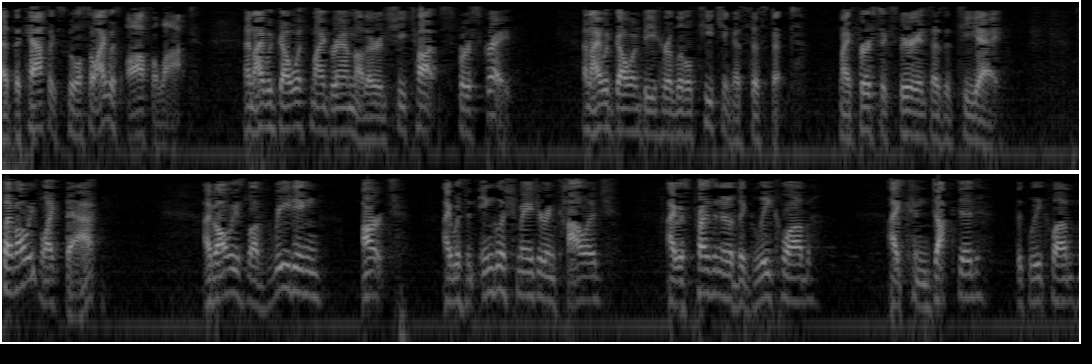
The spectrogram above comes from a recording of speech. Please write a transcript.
at the Catholic school, so I was off a lot. And I would go with my grandmother, and she taught first grade. And I would go and be her little teaching assistant, my first experience as a TA. So I've always liked that. I've always loved reading, art. I was an English major in college. I was president of the Glee Club. I conducted the Glee Club.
